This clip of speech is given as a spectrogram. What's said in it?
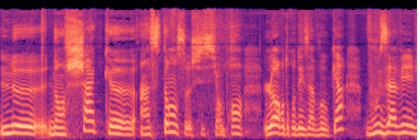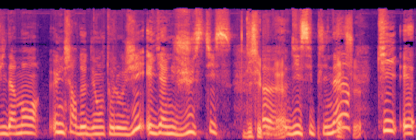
le, dans chaque euh, instance, si on prend l'ordre des avocats, vous avez évidemment une charte de déontologie et il y a une justice disciplinaire, euh, qui est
